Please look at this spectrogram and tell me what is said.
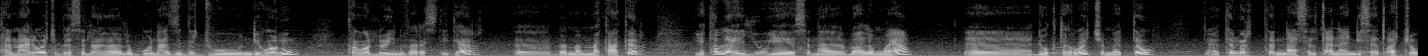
ተማሪዎች በስነ ልቦና ዝግጁ እንዲሆኑ ከወሎ ዩኒቨርሲቲ ጋር በመመካከር የተለያዩ የስነ ባለሙያ ዶክተሮች መጥተው ትምህርትና ስልጠና እንዲሰጧቸው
